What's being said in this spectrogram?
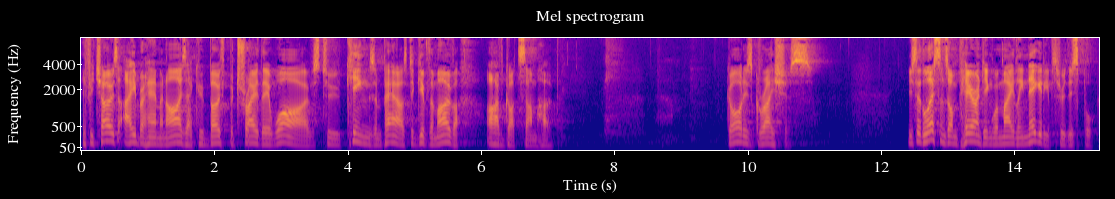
If he chose Abraham and Isaac, who both betrayed their wives to kings and powers to give them over, I've got some hope. God is gracious. You said lessons on parenting were mainly negative through this book.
